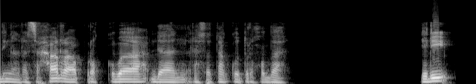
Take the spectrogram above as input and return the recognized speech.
Dengan rasa harap, rokbah, dan rasa takut rokbah. Jadi,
